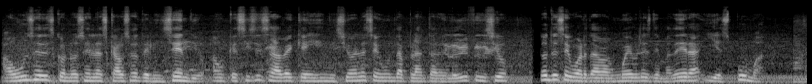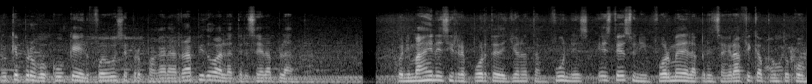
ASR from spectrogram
Aún se desconocen las causas del incendio, aunque sí se sabe que inició en la segunda planta del edificio, donde se guardaban muebles de madera y espuma, lo que provocó que el fuego se propagara rápido a la tercera planta. Con imágenes y reporte de Jonathan Funes, este es un informe de la prensagráfica.com.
